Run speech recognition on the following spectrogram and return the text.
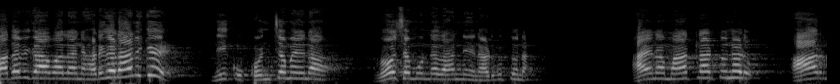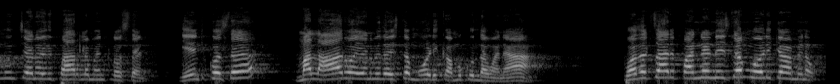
పదవి కావాలని అడగడానికి నీకు కొంచెమైన రోషం ఉన్నదా అని నేను అడుగుతున్నా. ఆయన మాట్లాడుతున్నాడు ఆరు నుంచి ఎనిమిది పార్లమెంట్లు వస్తాయి. ఏంటికి వస్తే మళ్ళీ ఆరో ఎనిమిదో ఇస్తే మోడీకి అమ్ముకుందామనా? మొదటిసారి పన్నెండు ఇస్తే మోడీకి అమ్మినావు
